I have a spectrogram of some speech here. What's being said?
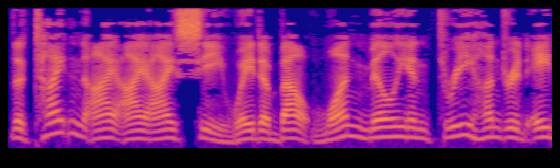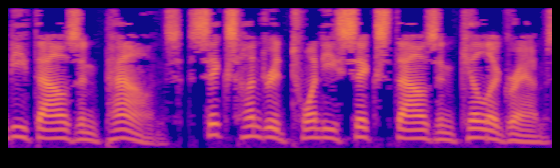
The Titan IIIC weighed about 1,380,000 pounds (626,000 kilograms)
